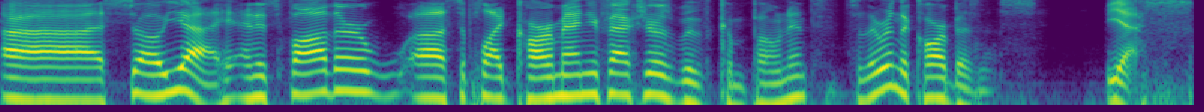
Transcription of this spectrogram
uh so yeah, and his father uh supplied car manufacturers with components. So they were in the car business. Yes.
